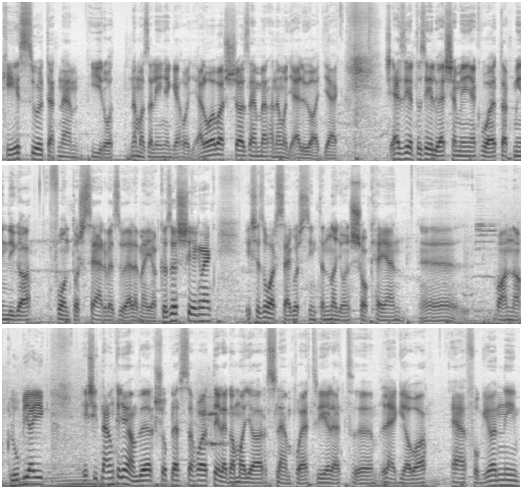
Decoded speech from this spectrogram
készül, tehát nem írott, nem az a lényege, hogy elolvassa az ember, hanem hogy előadják. És ezért az élő események voltak mindig a fontos szervező elemei a közösségnek, és ez országos szinten nagyon sok helyen e, vannak klubjaik, és itt nálunk egy olyan workshop lesz, ahol tényleg a magyar slam poetry élet e, legjava el fog jönni,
